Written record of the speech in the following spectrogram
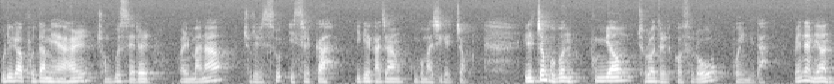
우리가 부담해야 할 종부세를 얼마나 줄일 수 있을까? 이게 가장 궁금하시겠죠. 일정 부분 분명 줄어들 것으로 보입니다. 왜냐하면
